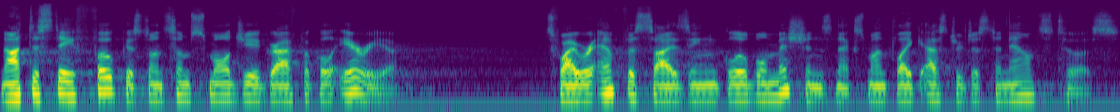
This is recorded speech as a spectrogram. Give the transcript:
not to stay focused on some small geographical area. That's why we're emphasizing global missions next month, like Esther just announced to us.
